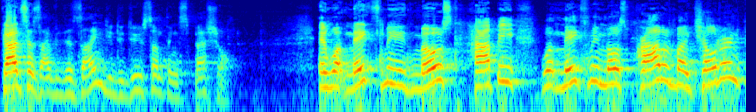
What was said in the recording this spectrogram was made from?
God says, I've designed you to do something special. And what makes me most happy, what makes me most proud of my children,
